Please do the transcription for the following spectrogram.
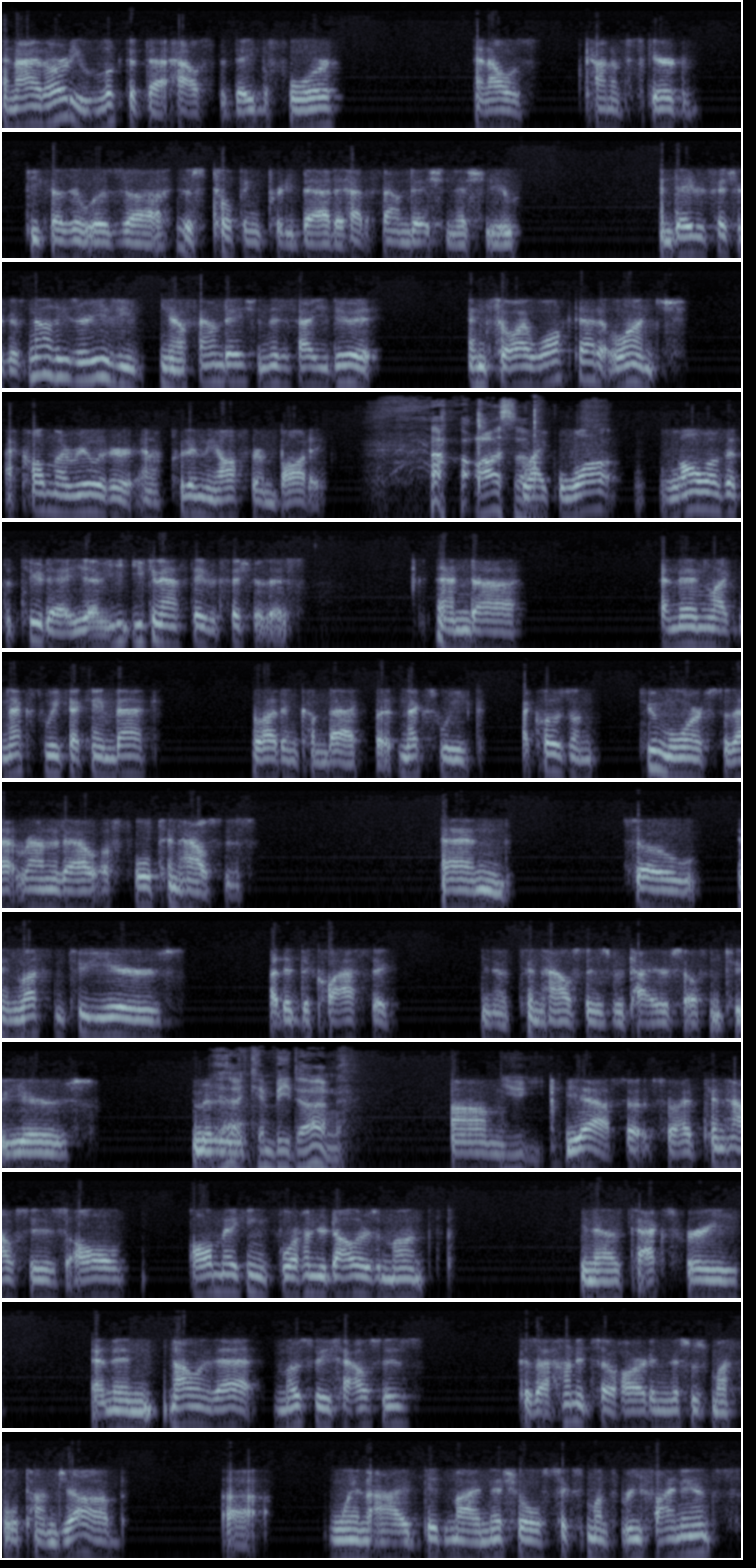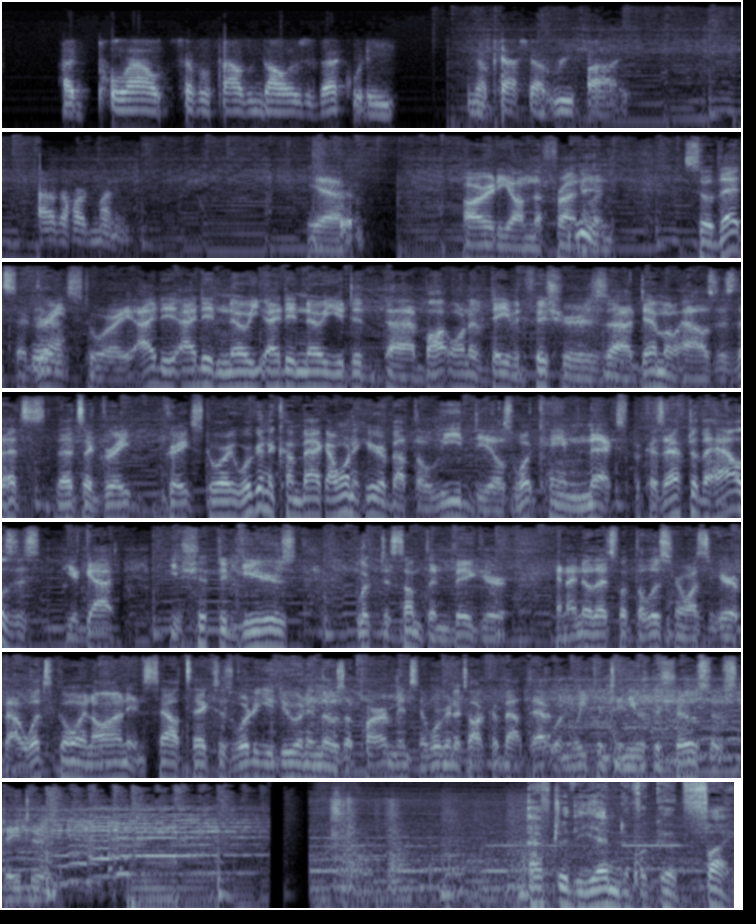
And I had already looked at that house the day before, and I was kind of scared because it was uh, it was tilting pretty bad. It had a foundation issue. And David Fisher goes, "No, these are easy. You know, foundation. This is how you do it." And so I walked out at lunch. I called my realtor and I put in the offer and bought it. awesome. Like while while I was at the two day, yeah, you, you can ask David Fisher this. And uh, and then like next week I came back. Well, I didn't come back, but next week I closed on two more, so that rounded out a full ten houses. And so in less than two years, I did the classic, you know, ten houses, retire yourself in two years. Move. yeah, it can be done. Um, You, yeah, so so I had ten houses, all all making four hundred dollars a month, you know, tax free, and then not only that, most of these houses, because I hunted so hard and this was my full time job. Uh, when I did my initial six month refinance, I'd pull out several thousand dollars of equity, you know, cash out refi out of the hard money. yeah, already on the front Anyway. end. So that's a great Yeah. story. I did. I didn't know. I didn't know you did. Uh, bought one of David Fisher's uh, demo houses. That's that's a great great story. We're going to come back. I want to hear about the lead deals. What came next? Because after the houses, you got you shifted gears, looked at something bigger, and I know that's what the listener wants to hear about. What's going on in South Texas? What are you doing in those apartments? And we're going to talk about that when we continue with the show. So stay tuned. After the end of a good fight,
